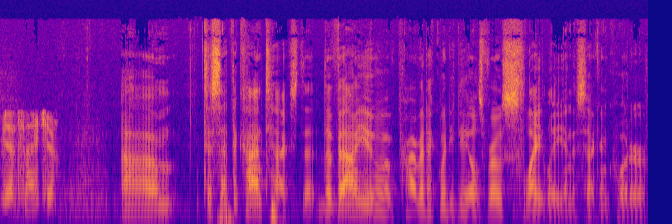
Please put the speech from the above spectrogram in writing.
Yeah, thank you. Um, to set the context, the, the, value of private equity deals rose slightly in the second quarter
